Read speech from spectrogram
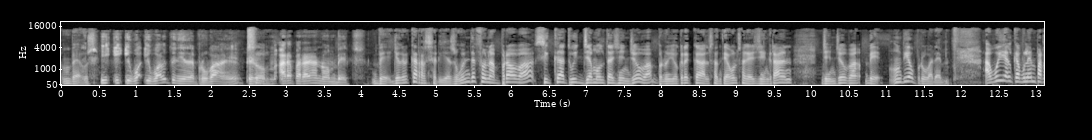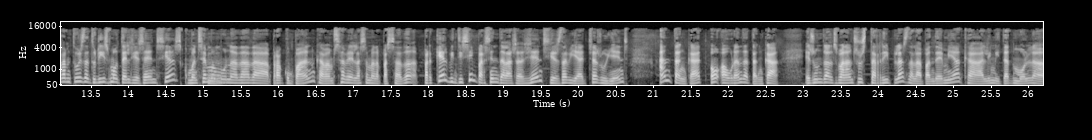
Em veus? I, i, igual, igual ho tenia de provar, eh? Però Sí. ara per ara no em veig. Bé, jo crec que arrasaries. Ho hem de fer una prova. Sí que a Twitch hi ha molta gent jove, però jo crec que el Santiago el segueix gent gran, gent jove. Bé, un dia ho provarem. Avui el que volem parlar amb tu és de turisme, hotels i agències. Comencem amb una dada preocupant que vam saber la setmana passada. Per què el 25% de les agències de viatges oients han tancat o hauran de tancar? És un dels balanços terribles de la pandèmia que ha limitat molt la,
